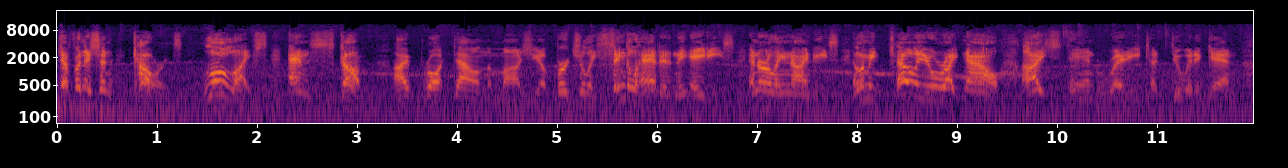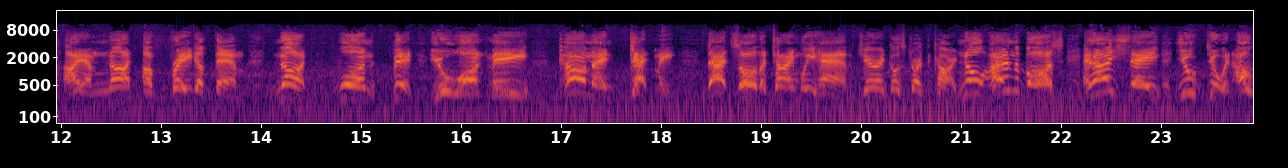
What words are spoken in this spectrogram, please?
definition cowards, lowlifes, and scum. I brought down the Maggia virtually single-handed in the 80s and early 90s. And let me tell you right now, I stand ready to do it again. I am not afraid of them. Not one bit. You want me? Come and get me. That's all the time we have. Jared, go start the car. No, I'm the boss, and I say you do it. Oh,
